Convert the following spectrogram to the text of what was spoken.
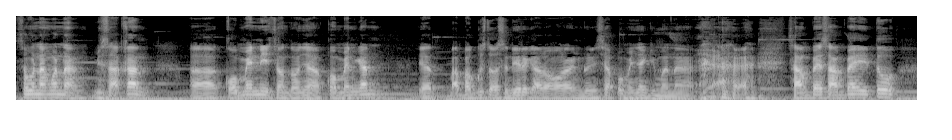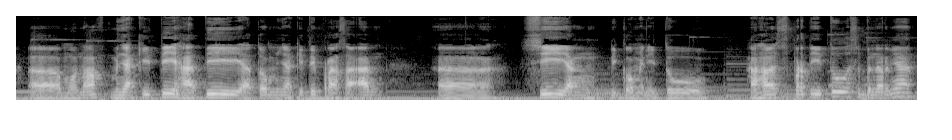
sewenang-wenang. Misalkan uh, komen nih contohnya. Komen kan ya Pak Bagus tahu sendiri kalau orang Indonesia komennya gimana. Ya. sampai-sampai itu uh, mohon maaf menyakiti hati atau menyakiti perasaan uh, si yang di komen itu. Hal-hal seperti itu sebenarnya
